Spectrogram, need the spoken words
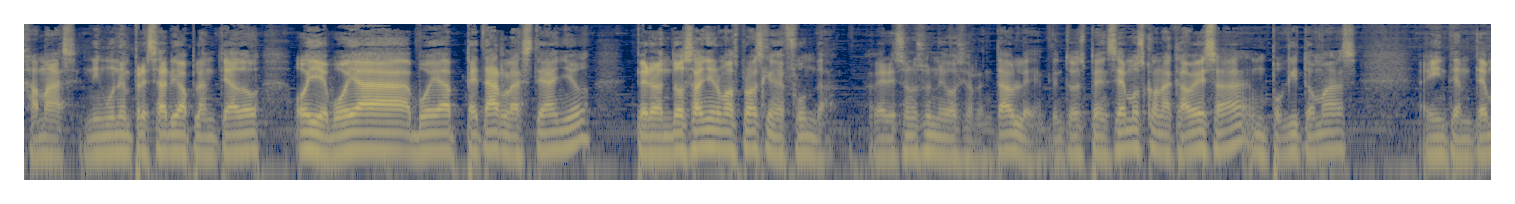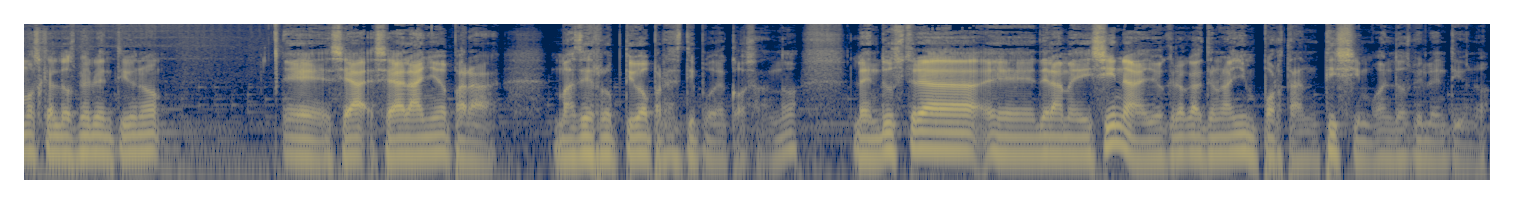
Jamás. Ningún empresario ha planteado, oye, voy a, voy a petarla este año, pero en dos años lo más probable es que me funda. A ver, eso no es un negocio rentable. Entonces pensemos con la cabeza un poquito más e intentemos que el 2021 eh, sea, sea el año para, más disruptivo para ese tipo de cosas. ¿no? La industria eh, de la medicina yo creo que va a tener un año importantísimo en el 2021.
